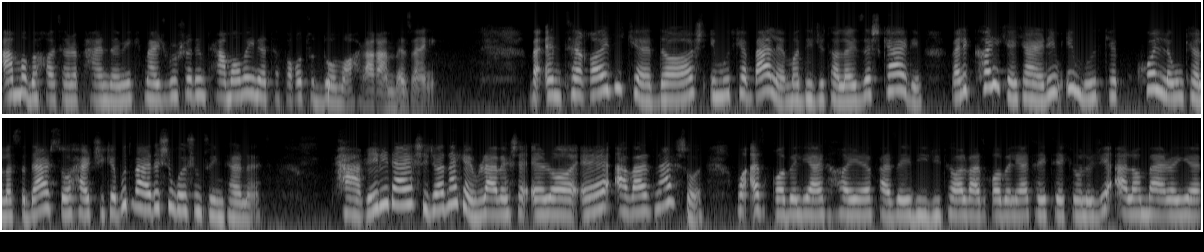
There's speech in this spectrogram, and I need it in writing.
اما به خاطر pandemic مجبور شدیم تمام این اتفاقات تو دو ماه رقم بزنیم. و انتقادی که داشت این بود که بله ما digitalize ش کردیم. ولی کاری که کردیم این بود که کل اون کلاس درس و هر چی که بود برداشتیم گذاشتیم تو اینترنت. تغییری درش ایجاد نکردیم. روش ارائه عوض نشد. ما از قابلیت های فضای دیجیتال و از قابلیت های تکنولوژی الان برای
